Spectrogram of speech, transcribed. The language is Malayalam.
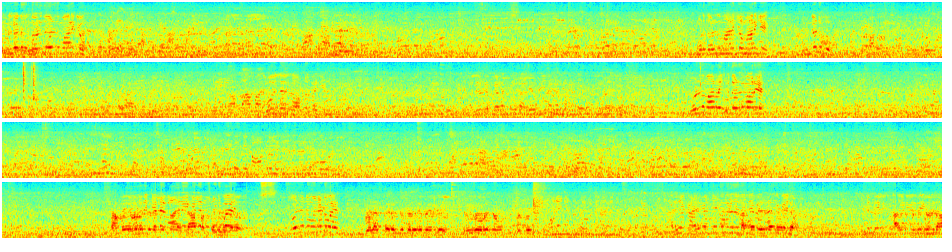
മുന്നോട്ട് തൊഴുത് തൊഴുത് മാറിക്കോ ഇങ്ങോട്ട് തൊഴുത് മാറിക്കോ മാറിക്കേ മുന്നോട്ട് പോകും അവിടെ വഴിയുണ്ട്. നല്ലൊരു വിളക്ക് തൊഴുത് മാറിയ തൊഴുത് മാറിയേ സമയമെടുക്കുന്ന എല്ലാ പോയെ. വിളക്കെടുക്കുന്നതിന് വേണ്ടി ചാടി അതിനുള്ള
